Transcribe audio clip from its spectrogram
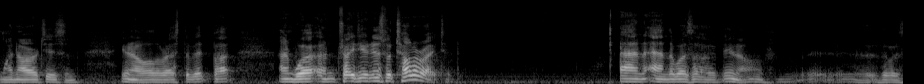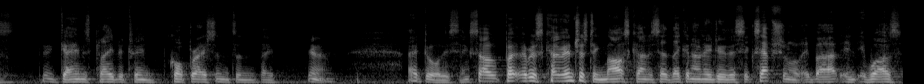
minorities and you know all the rest of it. But and, were, and trade unions were tolerated and and there was a you know uh, there was games played between corporations and they you know they do all these things. So, but it was kind of interesting. Marx kind of said they can only do this exceptionally, but it, was,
